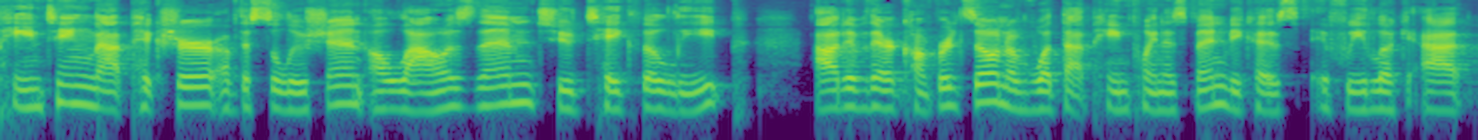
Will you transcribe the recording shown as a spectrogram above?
painting that picture of the solution allows them to take the leap out of their comfort zone of what that pain point has been. Because if we look at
